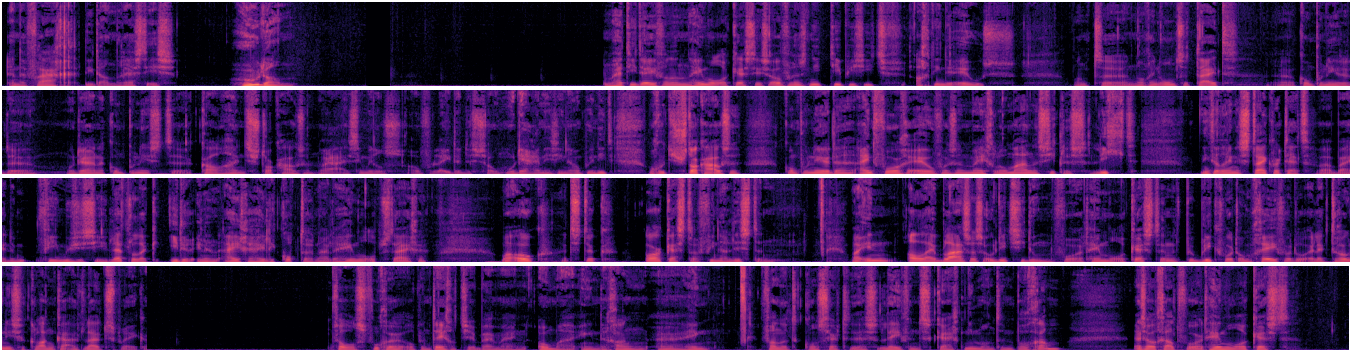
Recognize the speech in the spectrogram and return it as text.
En de vraag die dan rest is: hoe dan? Het idee van een hemelorkest is overigens niet typisch iets 18e eeuws. Want uh, nog in onze tijd uh, componeerde de moderne componist uh, Karl-Heinz Stockhausen. Nou ja, hij is inmiddels overleden, dus zo modern is hij nou ook weer niet. Maar goed, Stockhausen componeerde eind vorige eeuw voor zijn megalomane cyclus Licht. Niet alleen een strijkkwartet, waarbij de vier muzici letterlijk ieder in een eigen helikopter naar de hemel opstijgen, maar ook het stuk Orchesterfinalisten, waarin allerlei blazers auditie doen voor het hemelorkest en het publiek wordt omgeven door elektronische klanken uit luidspreker. Zoals vroeger op een tegeltje bij mijn oma in de gang uh, hing. Van het concert des levens krijgt niemand een programma. En zo geldt voor het hemelorkest.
